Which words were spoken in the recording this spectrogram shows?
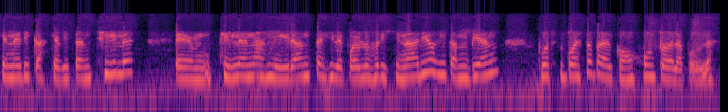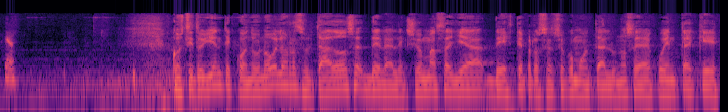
genéricas que habitan Chile Em, chilenas, migrantes y de pueblos originarios y también, por supuesto, para el conjunto de la población. Constituyente, cuando uno ve los resultados de la elección más allá de este proceso como tal, uno se da cuenta que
